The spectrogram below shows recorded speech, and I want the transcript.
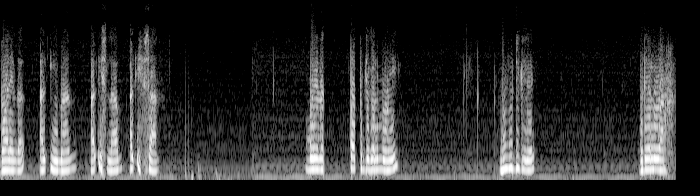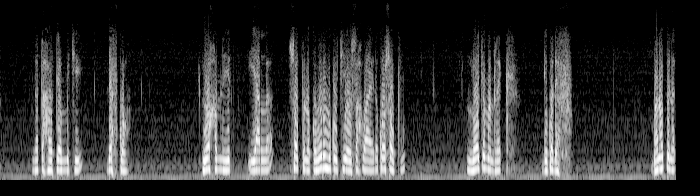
boole nga al iman al islaam al ihsaan. mu ne nag topp ndigal ñu digle bu dee war nga taxaw temm ci def ko. Loo xam ne it yàlla sopp na ko warulu ko ci yow sax waaye da koo sopp. Loo ca man rek di ko def. Ba noppi nag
